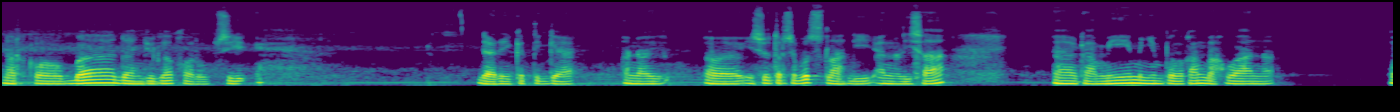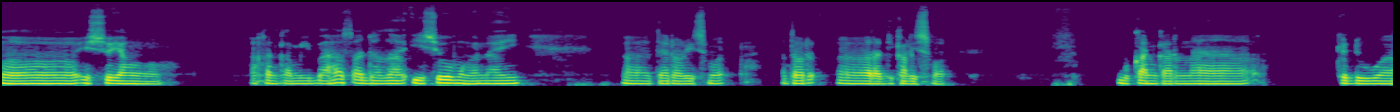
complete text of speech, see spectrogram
narkoba dan juga korupsi. Dari ketiga eh, isu tersebut setelah dianalisa uh, kami menyimpulkan bahwa uh, isu yang akan kami bahas adalah isu mengenai uh, terorisme atau uh, radikalisme. Bukan karena kedua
